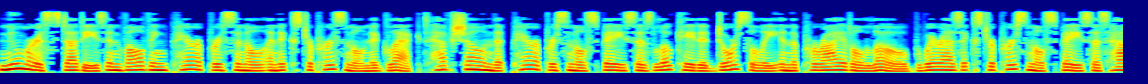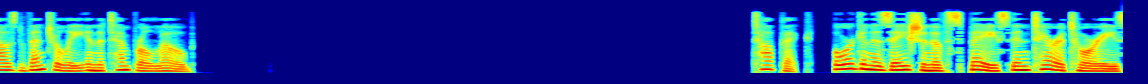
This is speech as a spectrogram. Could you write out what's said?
Numerous studies involving parapersonal and extrapersonal neglect have shown that parapersonal space is located dorsally in the parietal lobe whereas extrapersonal space is housed ventrally in the temporal lobe. Organization of space in territories.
